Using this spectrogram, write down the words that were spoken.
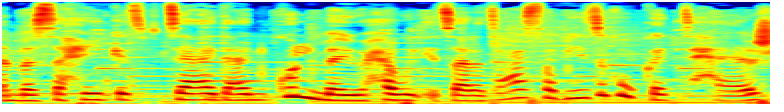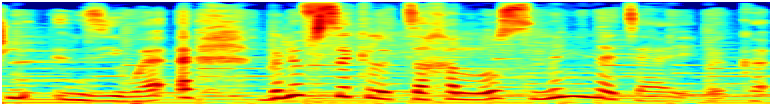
أما صحيح كتبتعد عن كل ما يحاول إثارة عصبيتك وكتحاج للانزواء بنفسك للتخلص من متاعبك.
